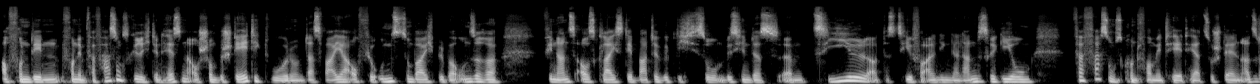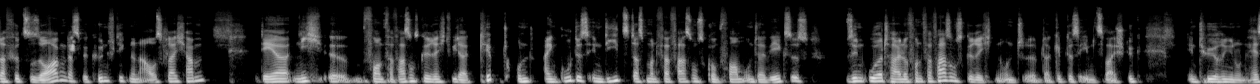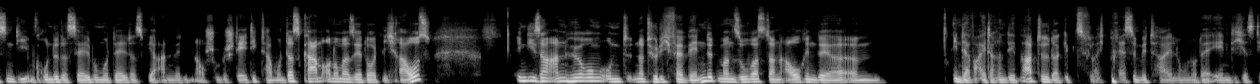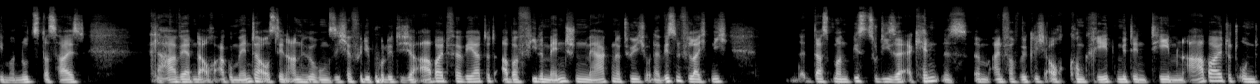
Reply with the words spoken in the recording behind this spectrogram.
auch von, den, von dem Verfassungsgericht in Hessen auch schon bestätigt wurde. Und das war ja auch für uns zum Beispiel bei unserer Finanzausgleichsdebatte wirklich so ein bisschen das ähm, Ziel, das Ziel vor allen Dingen der Landesregierung, Verfassungskonformität herzustellen. Also dafür zu sorgen, dass wir künftig einen Ausgleich haben, der nicht äh, vom Verfassungsgericht wieder kippt und ein gutes Indiz, dass man verfassungskonform unterwegs ist, sind Urteile von Verfassungsgerichten. Und äh, da gibt es eben zwei Stück in Thüringen und Hessen, die im Grunde dasselbe Modell, das wir anwenden, auch schon bestätigt haben. Und das kam auch nochmal sehr deutlich raus in dieser Anhörung. Und natürlich verwendet man sowas dann auch in der, ähm, in der weiteren Debatte. Da gibt es vielleicht Pressemitteilungen oder ähnliches, die man nutzt. Das heißt, Klar werden da auch Argumente aus den Anhörungen sicher für die politische Arbeit verwertet, aber viele Menschen merken natürlich oder wissen vielleicht nicht, dass man bis zu dieser Erkenntnis ähm, einfach wirklich auch konkret mit den Themen arbeitet und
